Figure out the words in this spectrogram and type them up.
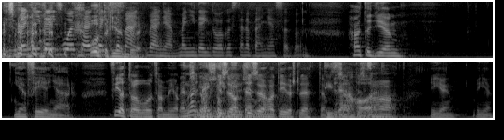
És mennyi ideig voltál te itt a bányában? Mennyi ideig dolgoztál a bányászatban? Hát egy ilyen, ilyen fél nyár. Fiatal voltam mi akkor, 16, 16 éves lettem. 16? 16? Igen. Igen,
